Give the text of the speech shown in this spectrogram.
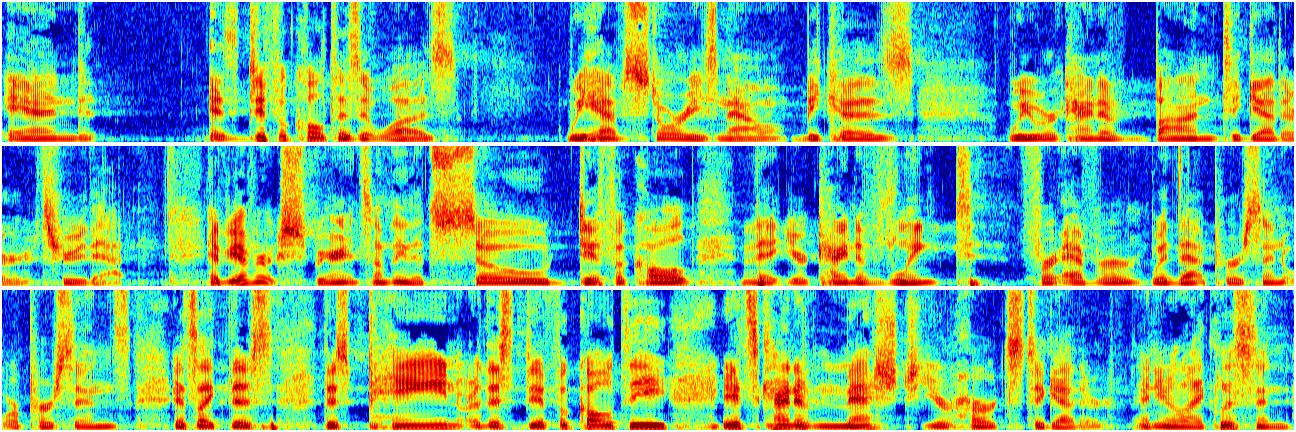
And as difficult as it was, we have stories now because we were kind of bond together through that. Have you ever experienced something that's so difficult that you're kind of linked forever with that person or persons? It's like this this pain or this difficulty, it's kind of meshed your hearts together. And you're like, "Listen,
